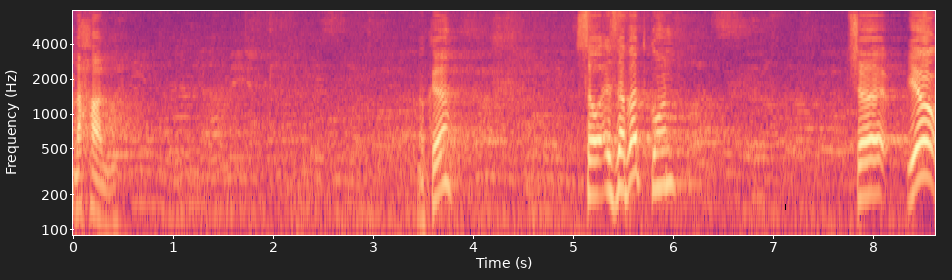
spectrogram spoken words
لحالنا أوكي؟ سو إذا بدكم يو!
